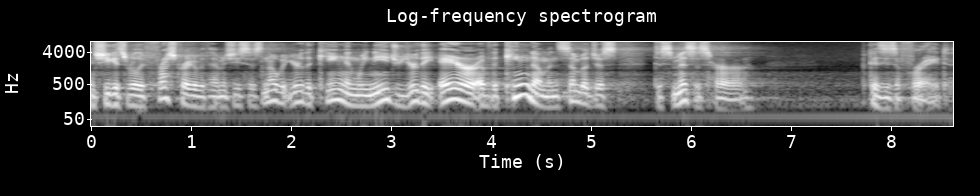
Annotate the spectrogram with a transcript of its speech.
And she gets really frustrated with him. And she says, No, but you're the king and we need you. You're the heir of the kingdom. And Simba just dismisses her because he's afraid.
